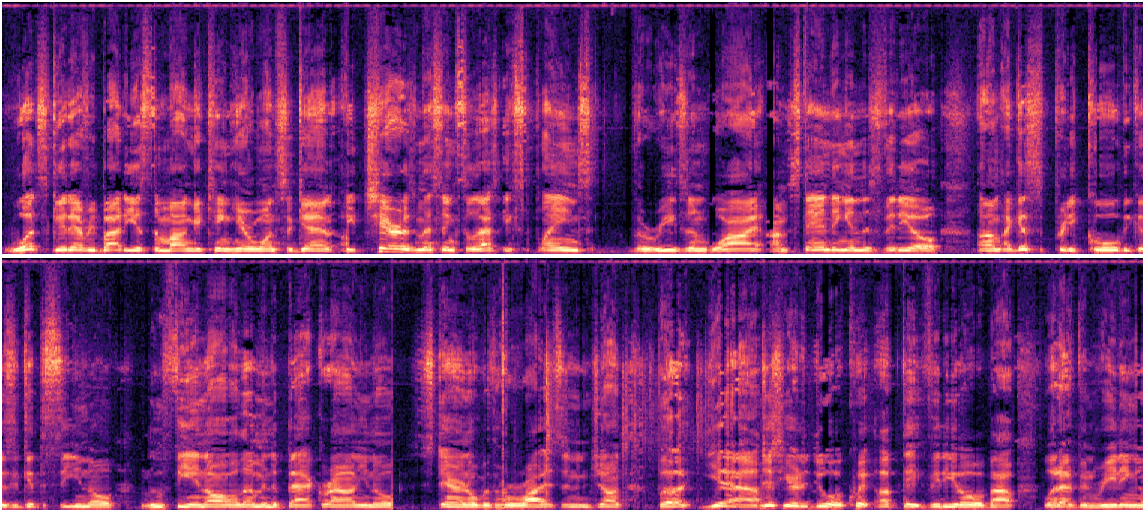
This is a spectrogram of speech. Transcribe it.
What's good, everybody? It's the Manga King here once again. A chair is missing, so that explains the reason why I'm standing in this video. Um, I guess it's pretty cool because you get to see, you know, Luffy and all of them in the background, you know, staring over the horizon and junk. But yeah, I'm just here to do a quick update video about what I've been reading.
